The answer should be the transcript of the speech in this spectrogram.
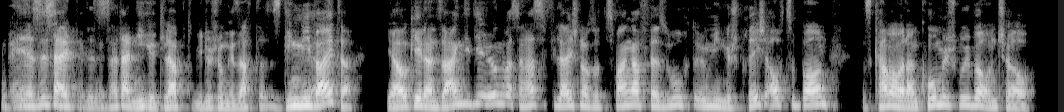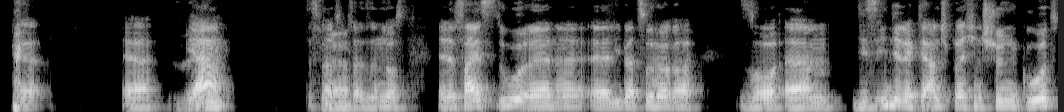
Das ist halt, das hat halt nie geklappt, wie du schon gesagt hast. Es ging nie ja. weiter. Ja, okay, dann sagen die dir irgendwas, dann hast du vielleicht noch so zwanghaft versucht, irgendwie ein Gespräch aufzubauen. Das kam aber dann komisch rüber und ciao. Ja. Ja. ja. Das war ja. total sinnlos. Das heißt, du, äh, ne, äh, lieber Zuhörer, so, ähm, dieses indirekte Ansprechen, schön gut,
